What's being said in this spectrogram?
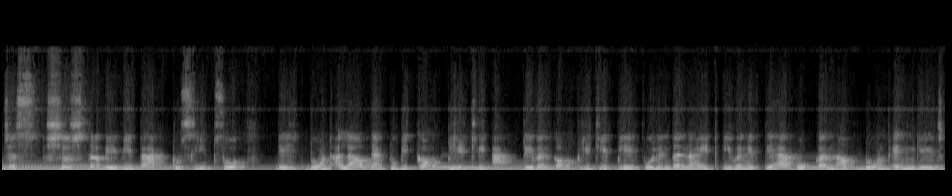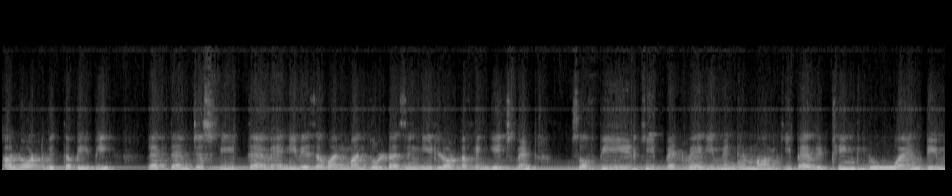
just shush the baby back to sleep. So they don't allow them to be completely active and completely playful in the night. Even if they have woken up don't engage a lot with the baby. Let them just feed them. Anyways a one month old doesn't need a lot of engagement so feed keep it very minimum keep everything low and dim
